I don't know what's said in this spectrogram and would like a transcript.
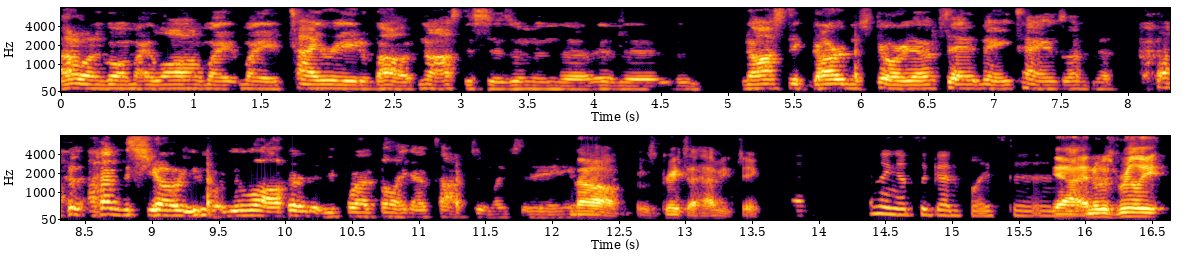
I don't want to go on my long my my tirade about Gnosticism and the the, the Gnostic garden story. I've said it many times on the on, on the show. You you all heard it before. I feel like I've talked too much today. No, it was great to have you, Jake. I think that's a good place to. End. Yeah, and it was really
